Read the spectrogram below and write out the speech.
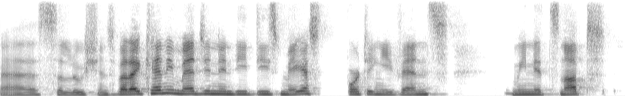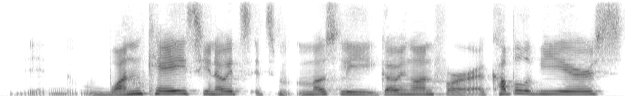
uh, solutions. But i can imagine indeed these mega sporting events. I mean it's not one case you know it's it's mostly going on for a couple of years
